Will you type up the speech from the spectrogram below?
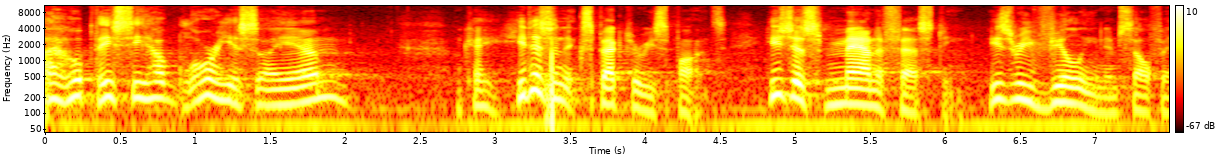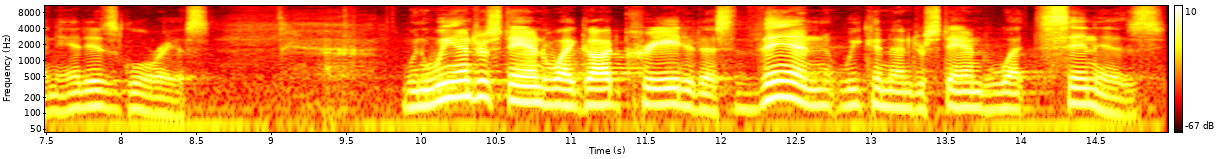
I hope they see how glorious I am. Okay, he doesn't expect a response. He's just manifesting, he's revealing himself, and it is glorious. When we understand why God created us, then we can understand what sin is.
